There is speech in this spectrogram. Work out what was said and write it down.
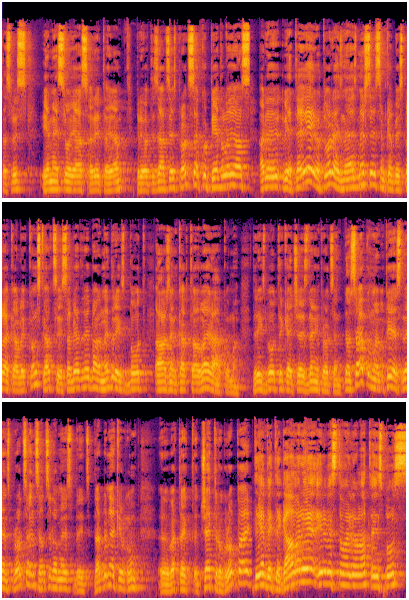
tas viss iemiesojās arī tajā privatizācijas procesā, kur piedalījās arī vietējie. Jo toreiz neaizmirsīsim, ka bija spēkā likums, ka akciju sabiedrībā nedrīkst būt ārzemju kapitāla vairākuma. Drīkst būt tikai 49%. No sākuma 51% atceramies bija darbinieki. Eh, var teikt, četru grupai. Tie bija tie galvenie investori no Latvijas puses,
